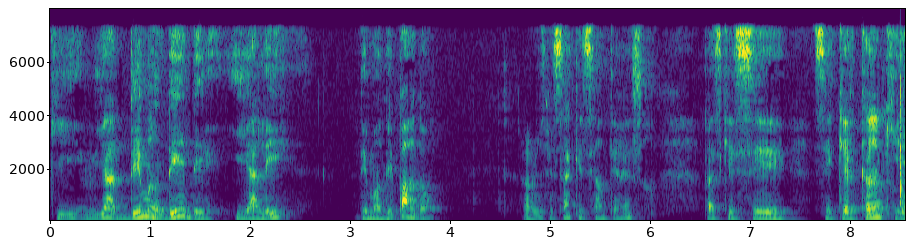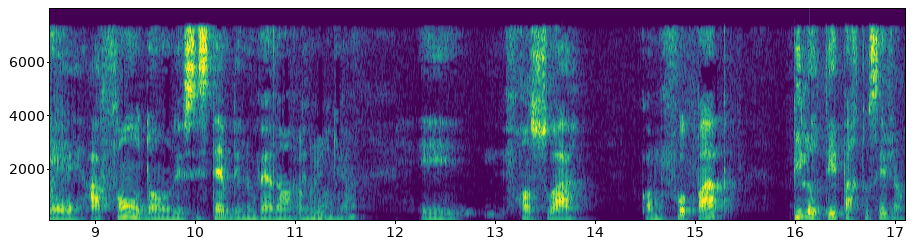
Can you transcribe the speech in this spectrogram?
qui lui a demandé d'y aller demander pardon. Ah c'est ça qui est intéressant. Parce que c'est, c'est quelqu'un qui est à fond dans le système de nouvel ordre ah mondial. et François comme faux pape, piloté par tous ces gens.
